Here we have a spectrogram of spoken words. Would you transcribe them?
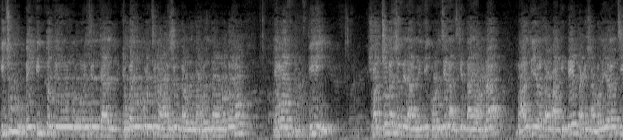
কিছু ব্যক্তিত্ব তৃণমূল কংগ্রেসের যারা যোগাযোগ করেছেন আমার তাহলে তাহলে তার অন্যতম। এবং তিনি স্বচ্ছতার সাথে রাজনীতি করেছেন, আজকে তাই আমরা ভারতীয় জনতা পার্টিতে তাকে স্বাগত জানাচ্ছি।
